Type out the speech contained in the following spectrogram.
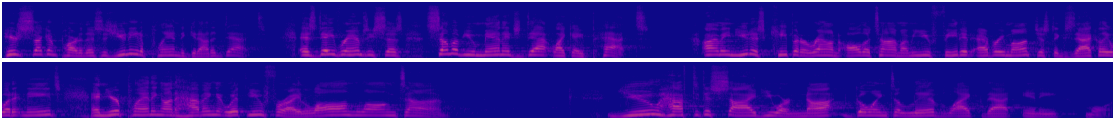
Here's the second part of this is you need a plan to get out of debt. As Dave Ramsey says, some of you manage debt like a pet. I mean, you just keep it around all the time. I mean, you feed it every month just exactly what it needs, and you're planning on having it with you for a long, long time. You have to decide you are not going to live like that anymore.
